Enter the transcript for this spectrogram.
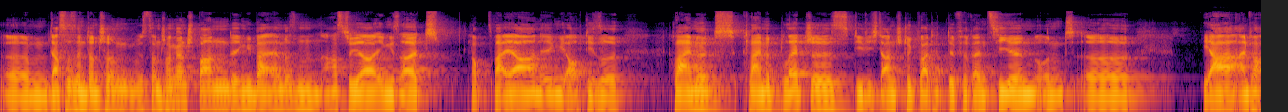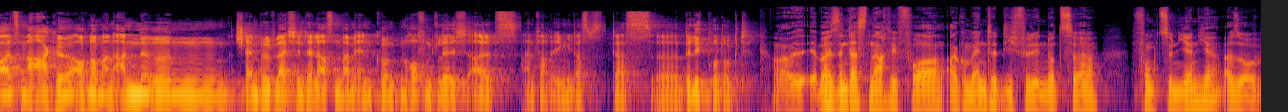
Ähm, das sind dann schon, ist dann schon ganz spannend. Irgendwie bei Amazon hast du ja irgendwie seit, ich glaube, zwei Jahren irgendwie auch diese Climate, Climate Pledges, die dich da ein Stück weit differenzieren und äh, ja, einfach als Marke auch nochmal einen anderen Stempel vielleicht hinterlassen beim Endkunden, hoffentlich, als einfach irgendwie das, das äh, Billigprodukt. Aber sind das nach wie vor Argumente, die für den Nutzer funktionieren hier? Also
